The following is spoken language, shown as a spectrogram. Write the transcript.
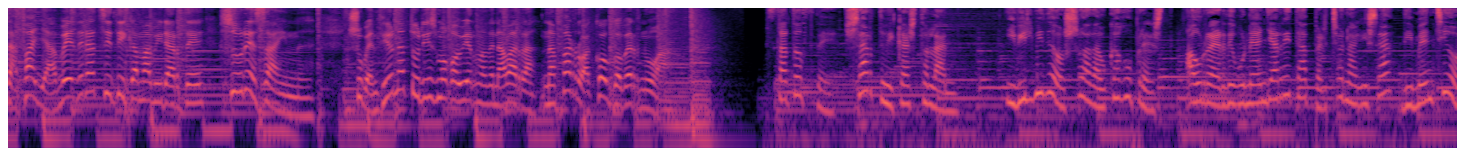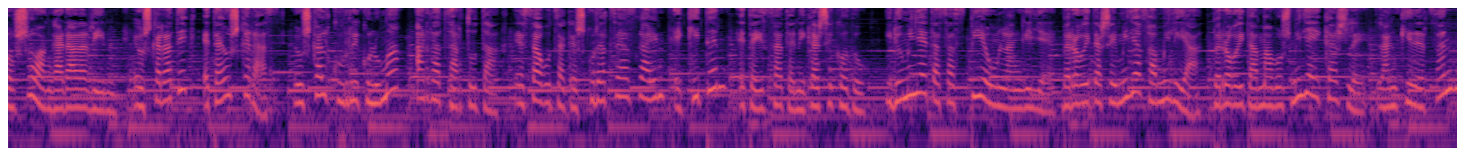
Tafalla, Bederatzitik Amabirarte, Surezain. Subvenciona Turismo Gobierno de Navarra, Nafarroako Gobernua. Zatozte, sartu ikastolan. Ibilbide osoa daukagu prest. Aurra erdigunean jarrita pertsona gisa dimentsio osoan gara dadin. Euskaratik eta euskaraz. Euskal kurrikuluma ardatz hartuta. Ezagutzak eskuratzeaz gain, ekiten eta izaten ikasiko du. Irumila eta zazpieun langile, berrogeita mila familia, berrogeita amabos mila ikasle, lankidetzan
